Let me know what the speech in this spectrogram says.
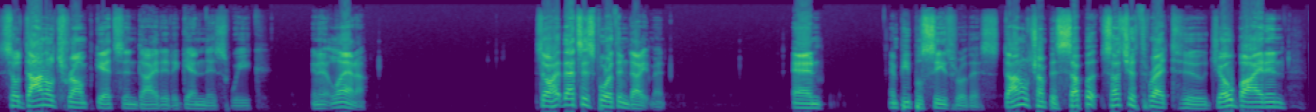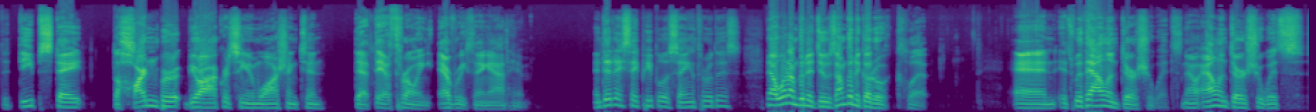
So Donald Trump gets indicted again this week in Atlanta. So that's his fourth indictment. And and people see through this. Donald Trump is such a threat to Joe Biden, the deep state, the hardened bureaucracy in Washington that they're throwing everything at him. And did I say people are saying through this? Now, what I'm going to do is I'm going to go to a clip, and it's with Alan Dershowitz. Now, Alan Dershowitz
